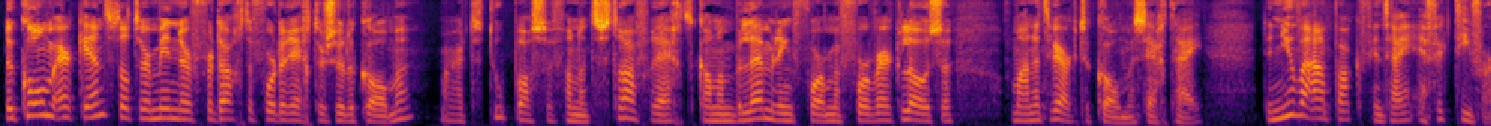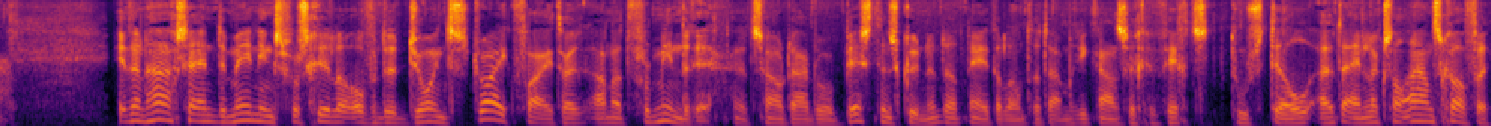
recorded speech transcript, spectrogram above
De Krom erkent dat er minder verdachten voor de rechter zullen komen... maar het toepassen van het strafrecht kan een belemmering vormen voor werklozen... om aan het werk te komen, zegt hij. De nieuwe aanpak vindt hij effectiever. In Den Haag zijn de meningsverschillen over de Joint Strike Fighter aan het verminderen. Het zou daardoor bestens kunnen dat Nederland het Amerikaanse gevechtstoestel uiteindelijk zal aanschaffen.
